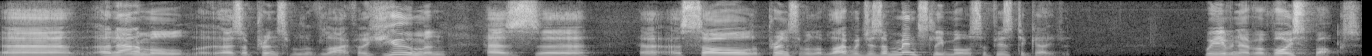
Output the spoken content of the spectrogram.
uh, uh, an animal has a principle of life. A human has uh, a soul, a principle of life, which is immensely more sophisticated. We even have a voice box,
